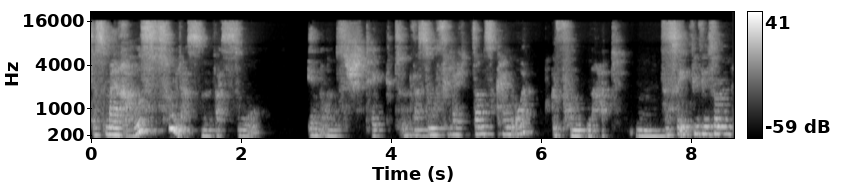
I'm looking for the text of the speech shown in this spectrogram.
das mal rauszulassen, was so in uns steckt und was so vielleicht sonst keinen Ort gefunden hat. Mhm. Das ist irgendwie wie so ein,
